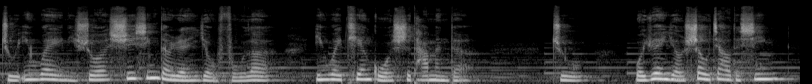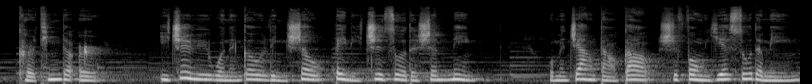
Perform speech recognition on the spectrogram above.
主，因为你说虚心的人有福了，因为天国是他们的。主，我愿有受教的心，可听的耳。以至于我能够领受被你制作的生命。我们这样祷告，是奉耶稣的名，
